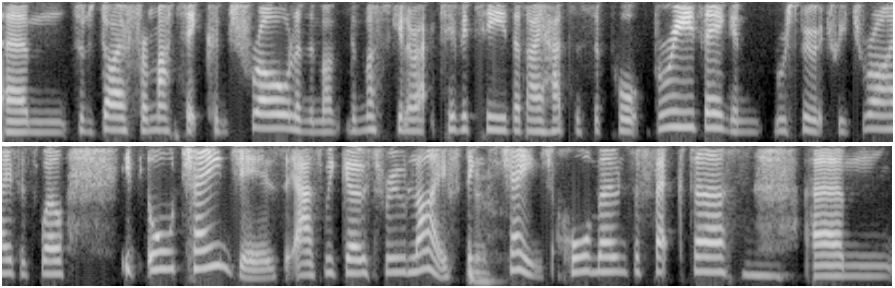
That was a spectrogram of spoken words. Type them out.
um, sort of diaphragmatic control and the, the muscular activity that I had to support breathing and respiratory drive as well, it all changes as we go through life. Things yes. change. Hormones affect us. Mm. Um,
